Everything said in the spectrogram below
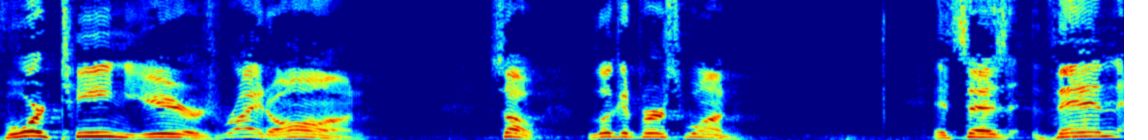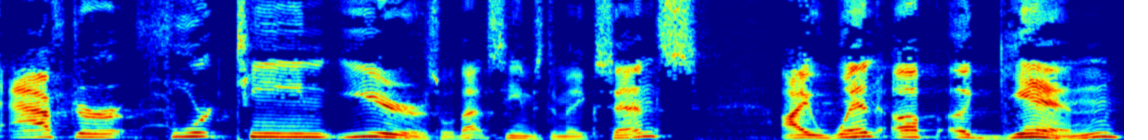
14 years, right on. So look at verse 1. It says, Then after 14 years, well, that seems to make sense. I went up again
